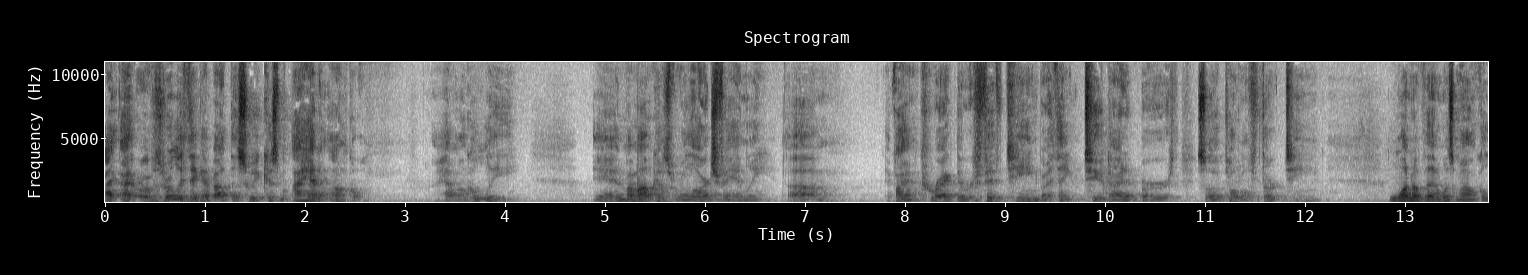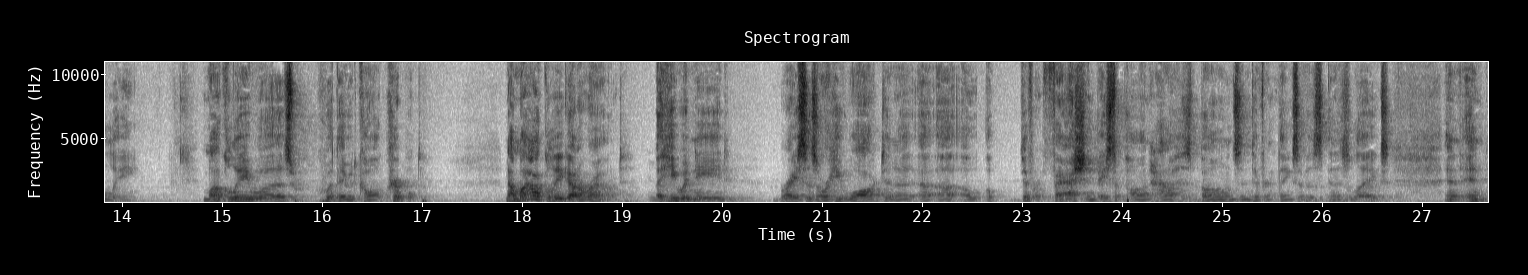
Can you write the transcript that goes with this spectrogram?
I, I was really thinking about this week because I had an uncle. I had Uncle Lee. And my mom comes from a large family. Um, if I am correct, there were 15, but I think two died at birth, so a total of 13. One of them was my Uncle Lee. My Uncle Lee was what they would call crippled. Now, my Uncle Lee got around, but he would need braces or he walked in a, a, a, a different fashion based upon how his bones and different things of his, in his legs. And, and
